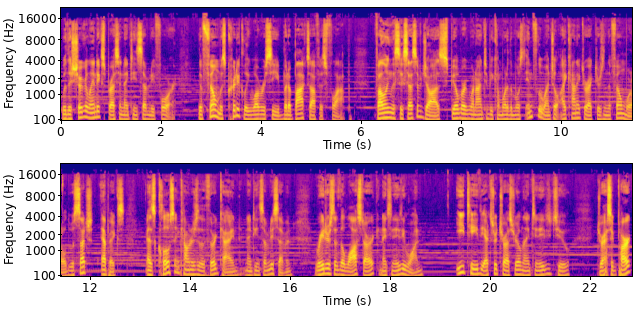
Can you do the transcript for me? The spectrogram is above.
with The Sugarland Express in 1974. The film was critically well received, but a box office flop. Following the success of Jaws, Spielberg went on to become one of the most influential, iconic directors in the film world, with such epics as Close Encounters of the Third Kind, 1977, Raiders of the Lost Ark, 1981, E.T. the Extraterrestrial, 1982, Jurassic Park,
